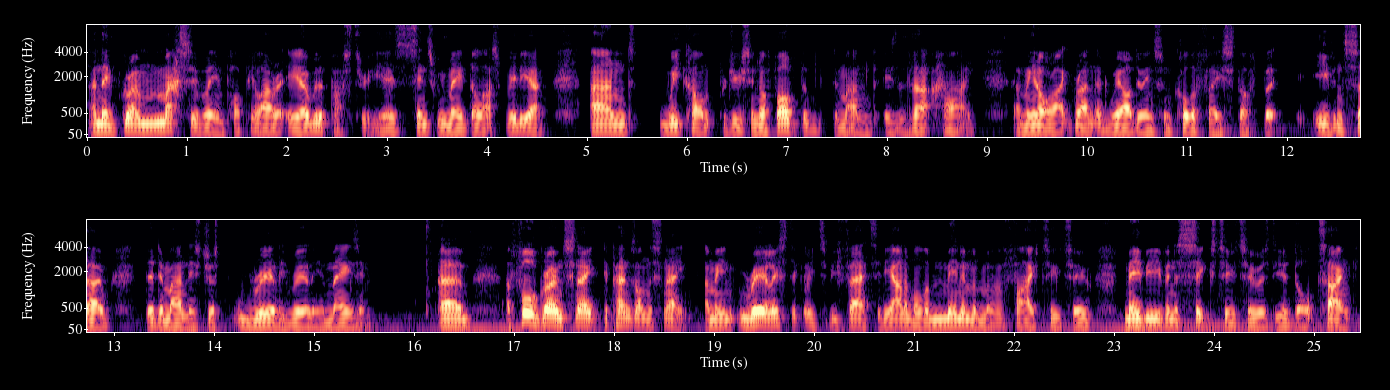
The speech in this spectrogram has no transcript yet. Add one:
and they've grown massively in popularity over the past three years since we made the last video, and we can't produce enough of them. The demand is that high. I mean, all right, granted, we are doing some colour phase stuff, but even so, the demand is just really, really amazing. Um, a full grown snake depends on the snake. I mean, realistically, to be fair to the animal, a minimum of a 522, maybe even a 622 as the adult tank.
